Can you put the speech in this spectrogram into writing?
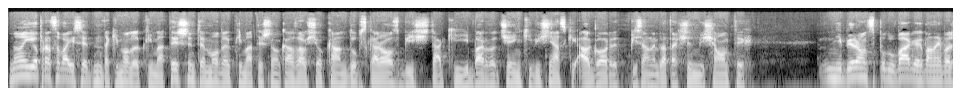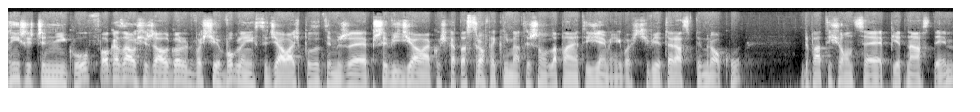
No i opracowali sobie ten taki model klimatyczny. Ten model klimatyczny okazał się okan Dubska rozbić, taki bardzo cienki, wieśniacki algorytm pisany w latach 70 nie biorący pod uwagę chyba najważniejszych czynników, okazało się, że algorytm właściwie w ogóle nie chce działać, poza tym, że przewidział jakąś katastrofę klimatyczną dla planety Ziemia i właściwie teraz w tym roku, 2015,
